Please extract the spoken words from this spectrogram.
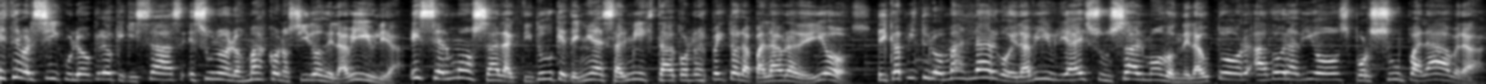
Este versículo creo que quizás es uno de los más conocidos de la Biblia. Es hermosa la actitud que tenía el salmista con respecto a la palabra de Dios. El capítulo más largo de la Biblia es un salmo donde el autor adora a Dios por su palabra.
